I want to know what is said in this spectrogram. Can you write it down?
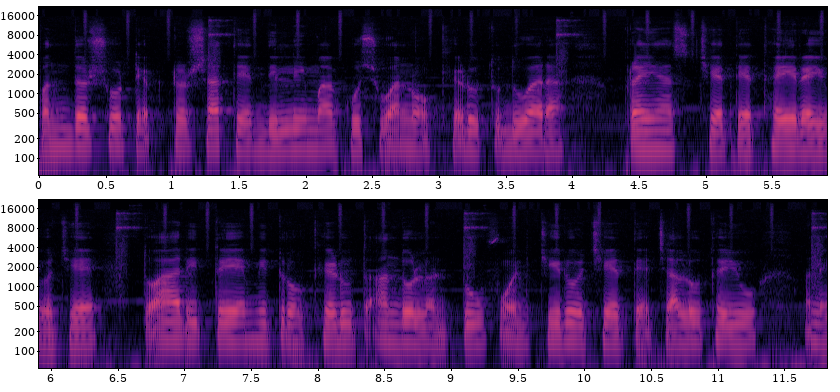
પંદરસો ટ્રેક્ટર સાથે દિલ્હીમાં ઘૂસવાનો ખેડૂત દ્વારા પ્રયાસ છે તે થઈ રહ્યો છે, તો આ રીતે મિત્રો ખેડૂત આંદોલન ટુ પોઈન્ટ જીરો છે તે ચાલુ થયું અને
